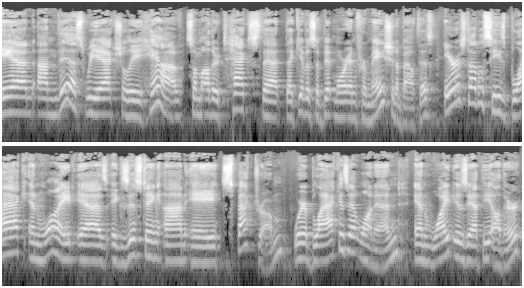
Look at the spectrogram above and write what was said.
And on this, we actually have some other texts that, that give us a bit more information about this. Aristotle sees black and white as existing on a spectrum where black is at one end and white is at the other,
